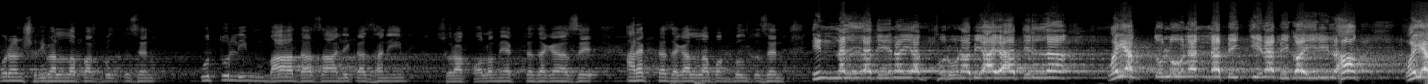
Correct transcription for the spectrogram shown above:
কোরআন শরীফ আল্লাহ পাক বলতেছেন, উতুলিম বাদা জালিকা জানিম। সূরা কলমে একটা জায়গা আছে আর একটা জায়গা আল্লাহ পাক বলতেছেন, ইন্নাল্লাযীনা ইয়াকফুরুনা বিআয়াতিল্লাহ ওয়া ইয়াকতুলুনা আন-নাবিয়্যিনা বিগাইরিল হক। ওয়া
